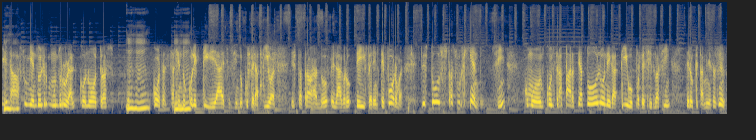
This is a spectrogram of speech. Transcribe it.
y está asumiendo el mundo rural con otras Cosas, está haciendo Ujú. colectividades, está haciendo cooperativas, está trabajando el agro de diferente forma. Entonces todo eso está surgiendo, ¿sí? Como en contraparte a todo lo negativo, por decirlo así, de lo que también está haciendo.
